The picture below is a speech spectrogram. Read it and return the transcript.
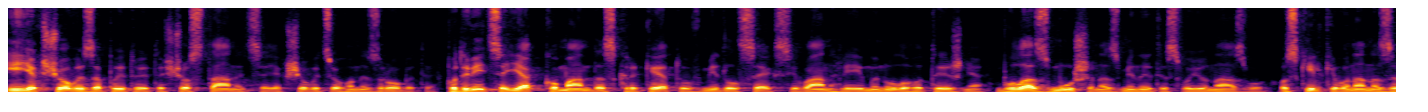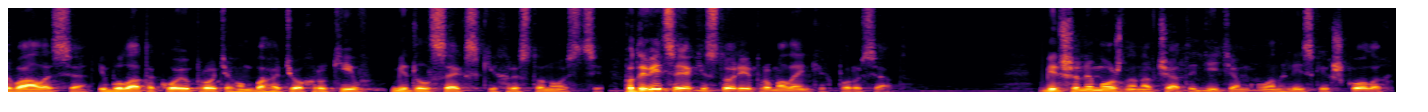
І якщо ви запитуєте, що станеться, якщо ви цього не зробите, подивіться, як команда з крикету в Мідлсексі в Англії минулого тижня була змушена змінити свою назву, оскільки вона називалася і була такою протягом багатьох років Мідлсекські хрестоносці. Подивіться, як історії про маленьких поросят. Більше не можна навчати дітям у англійських школах,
